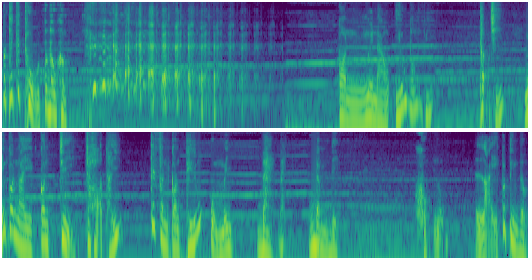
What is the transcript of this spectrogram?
có thấy cái thủ tao đâu không? Còn người nào yếu bóng vía? Thậm chí, những con này còn chỉ cho họ thấy cái phần còn thiếu của mình bè bét, đầm đi khổ nỗi, lại có tin được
